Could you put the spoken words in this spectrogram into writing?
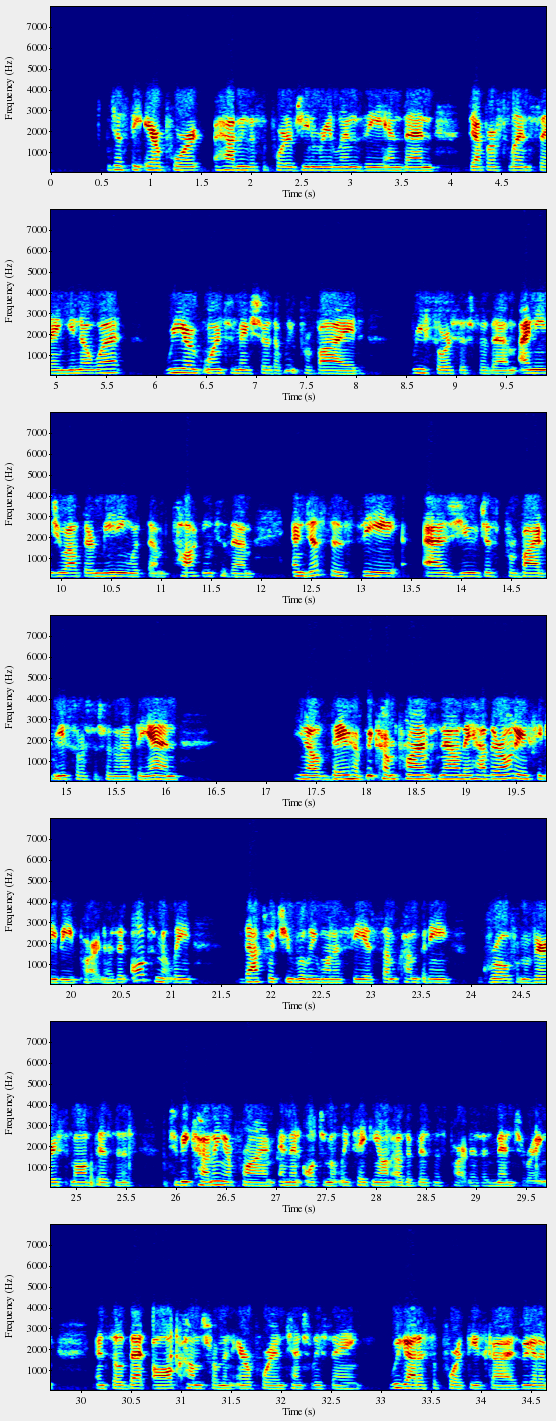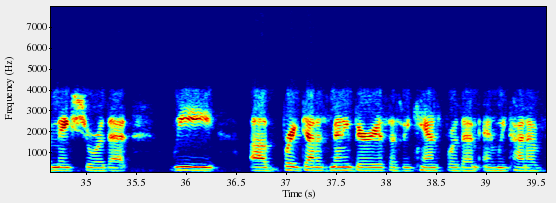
just the airport having the support of Gina Marie Lindsey and then Deborah Flint saying, you know what, we are going to make sure that we provide resources for them. I need you out there meeting with them, talking to them, and just to see as you just provide resources for them at the end, you know, they have become primes now and they have their own ACDB partners. And ultimately, that's what you really want to see is some company grow from a very small business to becoming a prime and then ultimately taking on other business partners and mentoring. And so that all comes from an airport intentionally saying, we got to support these guys. We got to make sure that we uh, break down as many barriers as we can for them, and we kind of,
